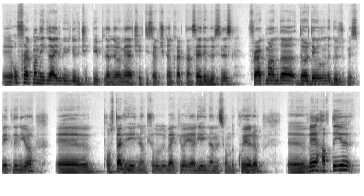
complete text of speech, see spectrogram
E, o fragmanla ilgili ayrı bir video da çekmeyi planlıyorum. Eğer çektiysem çıkan karttan seyredebilirsiniz. Fragmanda Daredevil'ın da gözükmesi bekleniyor. E, poster de yayınlanmış olabilir belki o eğer yayınlanırsa onu da koyarım. E, ve haftayı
